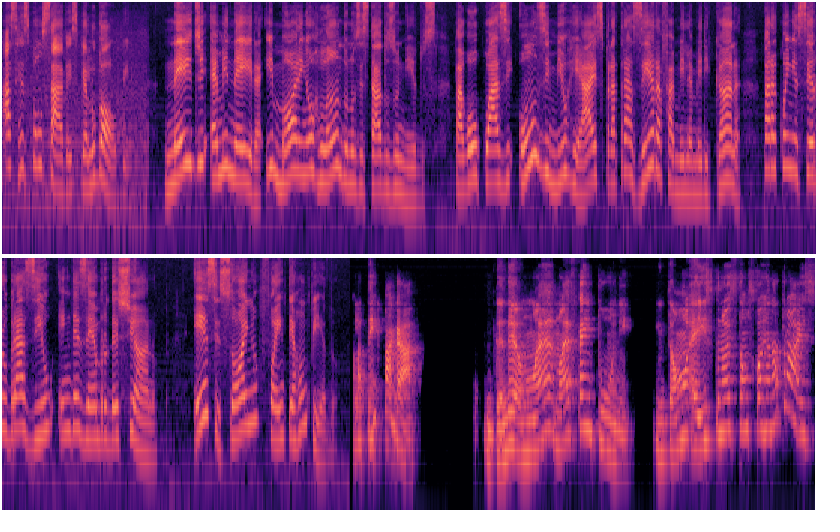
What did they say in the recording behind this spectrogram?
as responsáveis pelo golpe. Neide é mineira e mora em Orlando, nos Estados Unidos. Pagou quase 11 mil reais para trazer a família americana para conhecer o Brasil em dezembro deste ano. Esse sonho foi interrompido. Ela tem que pagar, entendeu? Não é, não é ficar impune. Então, é isso que nós estamos correndo atrás,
